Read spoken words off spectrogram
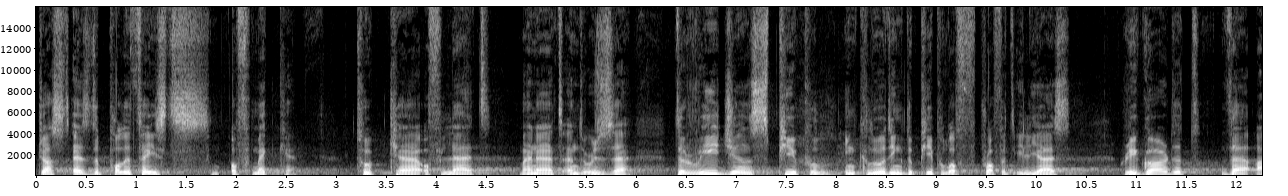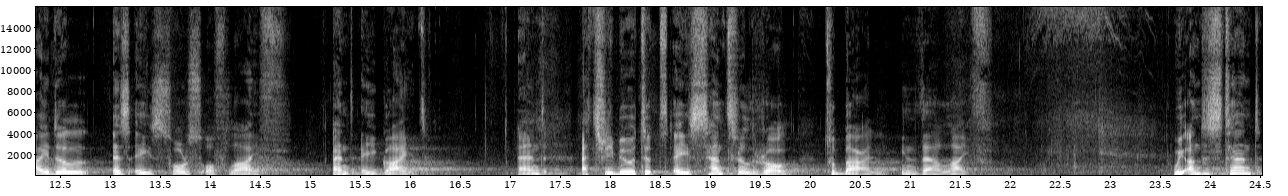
just as the polytheists of Mecca took care of Lat, Manat, and Uzza, the region's people, including the people of Prophet Ilyas, regarded the idol as a source of life and a guide, and attributed a central role to Baal in their life. We understand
